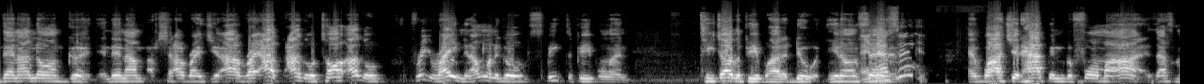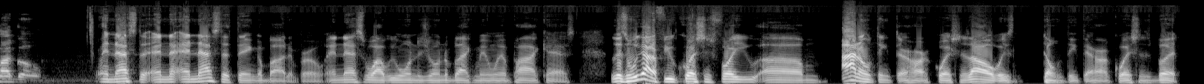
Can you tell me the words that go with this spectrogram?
then I know I'm good, and then I'm I'll write you. I'll write. I'll, I'll go talk. I'll go free writing it. I want to go speak to people and teach other people how to do it. You know what I'm And saying? that's it. and watch it happen before my eyes. That's my goal. And that's the and and that's the thing about it, bro. And that's why we want to join the Black Men Win podcast. Listen, we got a few questions for you. Um, I don't think they're hard questions. I always don't think they're hard questions, but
